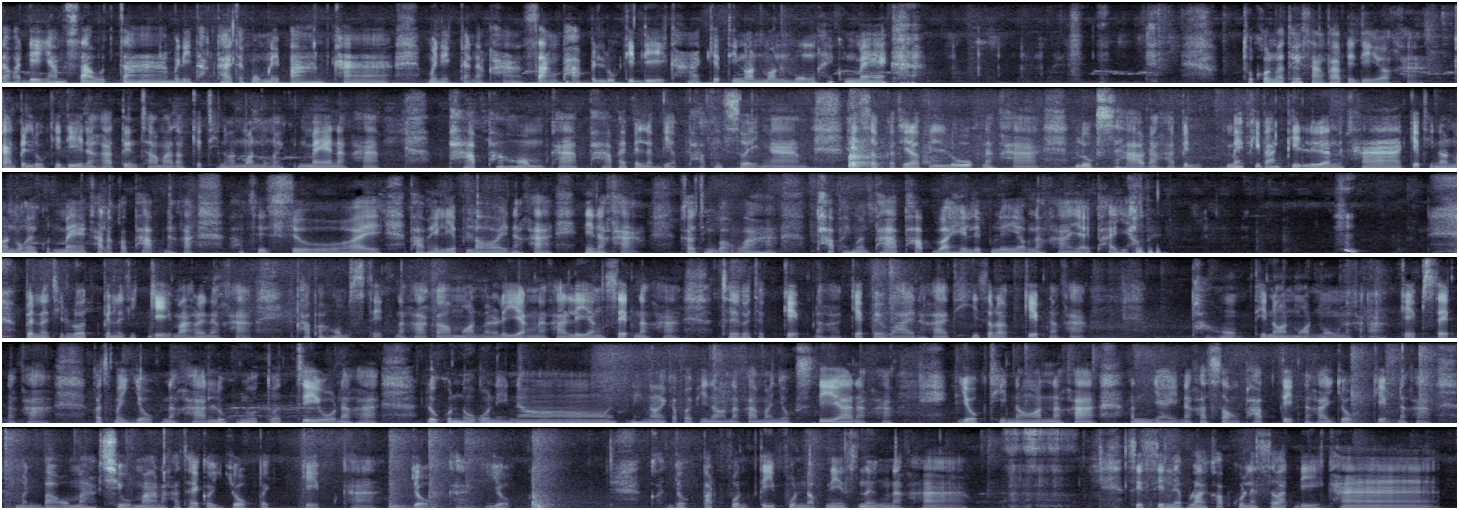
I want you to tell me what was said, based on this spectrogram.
สวัสดีย่ำเศร้าจ้ามือนี้ทักทายจากมุมในบ้านค่ะมือนี้กันนะคะ สั่งภาพเป็นลูกที่ดีค่ะ เก็บที่นอนหมอนมุงให้คุณแม่ค่ะ ทุกคนว่าเธอสั่งภาพได้ดีวะค่ะ การเป็นลูกที่ดีนะคะ ตื่นเช้ามาต้องเก็บที่นอนหมอนมุงให้คุณแม่นะคะ พับผ้าห่มค่ะ พับให้เป็นระเบียบ พับให้สวยงาม ให้สมกับที่เราเป็นลูกนะคะ ลูกสาวนะคะ เป็นแม่ผีบ้านผีเรือนค่ะ เก็บที่นอนหมอนมุงให้คุณแม่ค่ะ แล้วก็พับนะคะ พับสวยๆ พับให้เรียบร้อยนะคะ นี่แหละค่ะ เขาถึงบอกว่าพับให้เหมือนผ้าพับไว้ให้เรียบๆนะคะ ใหญ่ผ้ายับเป็นอะไรที่รดเป็นอะไรที่เก๋มากเลยนะคะ ผ้าผ้าห่มเสร็จนะคะ ก็หมอนมาเรียงนะคะเรียงเสร็จนะคะ เธอก็จะเก็บนะคะ เก็บไปไว้นะคะ ที่สำหรับเก็บนะคะผ้าห่มที่นอนหมอนมุงนะคะะเก็บเสร็จนะคะ ก็จะมายกนะคะ ลูกหนูตัวจิ๋วนะคะ ลูกคุณหนูน้อยๆผู้น้อยกับพี่น้องนะคะ มายกเสียนะคะ ยกที่นอนนะคะ อันใหญ่นะคะสองพับติดนะคะ ยกเก็บนะคะ เหมือนเบามากชิลมากนะคะเธอก็ยกไป เก็บค่ะ ยกค่ะ ยกก่อนยกปัดฝุ่นตีฝุ่นออกนิดนึงนะคะเสร็จสิ้นเรียบร้อยขอบคุณและสวัสดีค่ะ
